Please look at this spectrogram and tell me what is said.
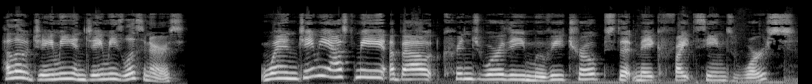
Hello, Jamie and Jamie's listeners. When Jamie asked me about cringeworthy movie tropes that make fight scenes worse,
